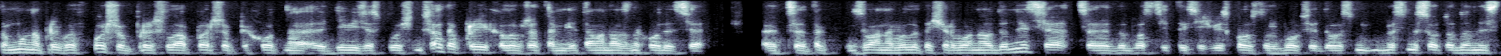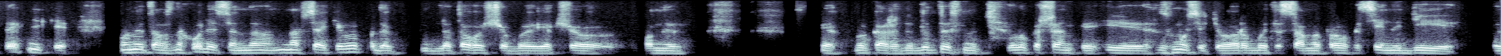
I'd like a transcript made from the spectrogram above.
Тому, наприклад, в Польщу прийшла перша піхотна дивізія Сполучених Штатів, приїхала вже там, і там вона знаходиться. Е, Це так звана велика червона одиниця. Це до 20 тисяч військовослужбовців, до 800 одиниць техніки. Вони там знаходяться на, на всякий випадок для того, щоб якщо вони, як ви кажете, дотиснуть Лукашенка і змусять його робити саме провокаційні дії е,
